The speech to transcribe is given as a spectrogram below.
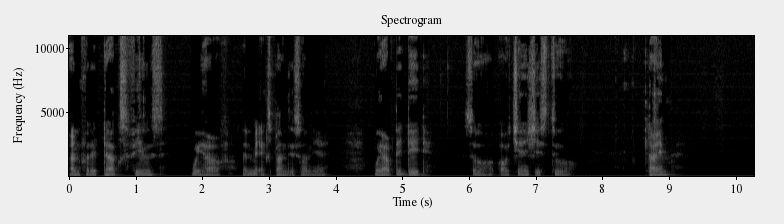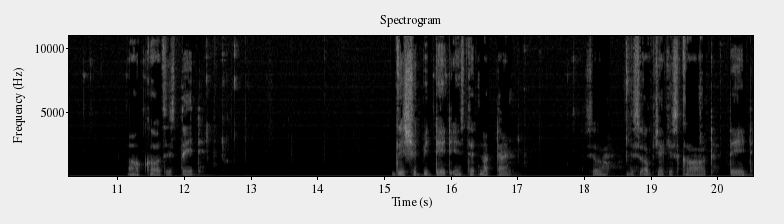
And for the task fields we have let me expand this one here. We have the date so I'll change this to time. I'll call this date. This should be date instead not time. So this object is called date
